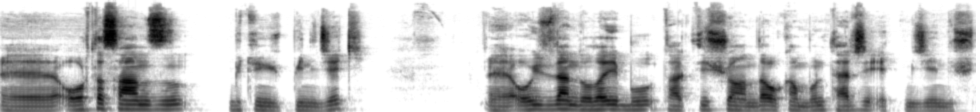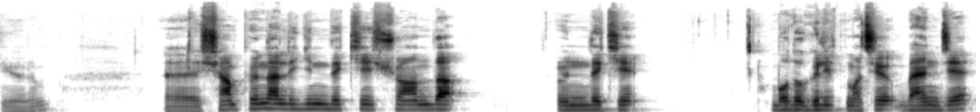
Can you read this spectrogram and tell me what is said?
e, orta sahanızın bütün yük binecek. E, o yüzden dolayı bu taktiği şu anda Okan Buruk'un tercih etmeyeceğini düşünüyorum. E, Şampiyonlar Ligi'ndeki şu anda önündeki Bodo Glimt maçı bence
